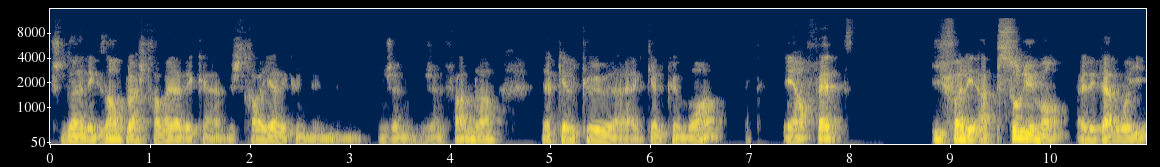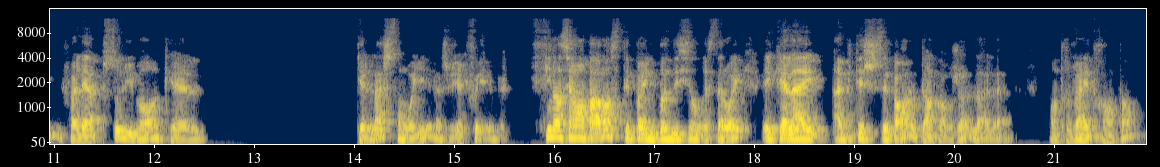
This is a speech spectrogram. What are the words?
Je te donne un exemple. Là, je travaille avec un, je travaillais avec une, une jeune, jeune femme là il y a quelques euh, quelques mois, et en fait, il fallait absolument, elle était à loyer, il fallait absolument qu'elle qu'elle lâche son loyer. Là, je veux dire, financièrement parlant, c'était pas une bonne décision de rester à loyer, et qu'elle aille habiter chez ses parents. Elle était encore jeune, là, entre 20 et 30 ans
